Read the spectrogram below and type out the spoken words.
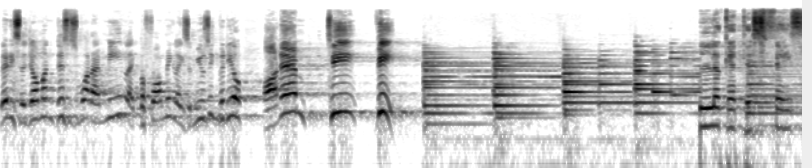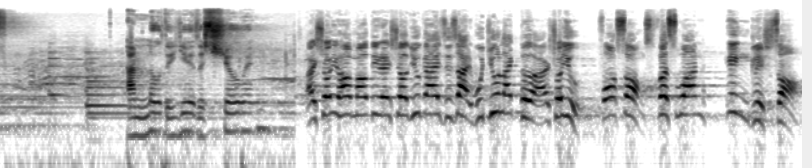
Ladies and gentlemen, this is what I mean, like performing like it's a music video on MTV. Look at this face. I know the years are showing. I show you how multiracial you guys decide. Would you like to? I show you four songs. First one, English song.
